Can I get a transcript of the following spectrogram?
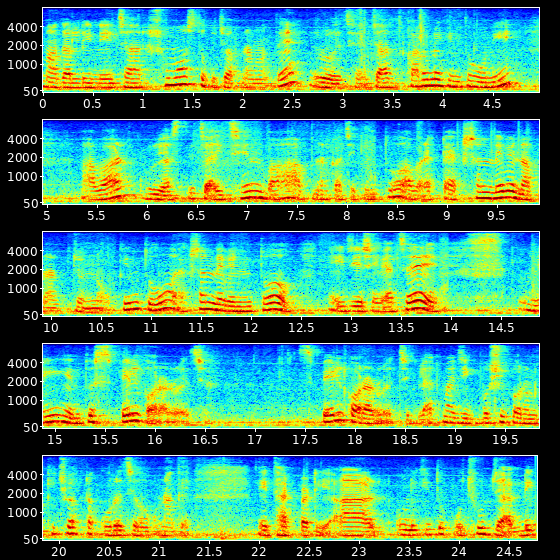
মাদারলি নেচার, সমস্ত কিছু আপনার মধ্যে রয়েছে। যার কারণে কিন্তু উনি আবার ঘুরে আসতে চাইছেন বা আপনার কাছে কিন্তু আবার একটা অ্যাকশান নেবেন আপনার জন্য। কিন্তু অ্যাকশান নেবেন তো? এই যে এসে গেছে উনি কিন্তু স্পেল করা রয়েছে। স্পেল করা রয়েছে। ব্ল্যাক ম্যাজিক বশীকরণ কিছু একটা করেছে ওনাকে, এই থার্ড পার্টি আর উনি কিন্তু প্রচুর জাগলিং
